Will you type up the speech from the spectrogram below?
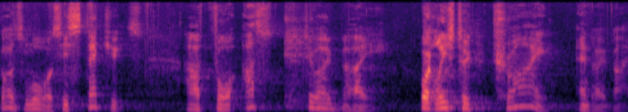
God's laws, his statutes, are for us to obey, or at least to try and obey.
